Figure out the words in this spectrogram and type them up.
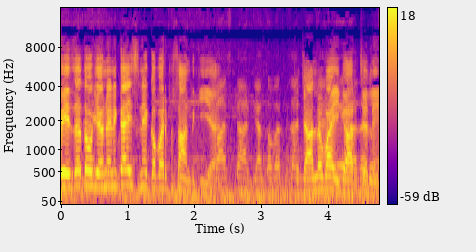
बेजत हो गया उन्होंने कहा इसने कवर पसंद किया है। बस कर दिया कवर तो चलो भाई घर चलें।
